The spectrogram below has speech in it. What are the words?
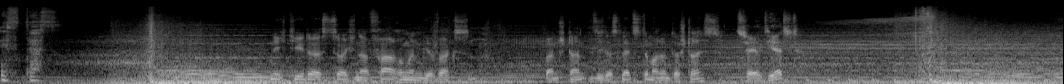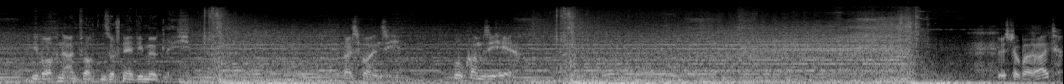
Ist das... Nicht jeder ist solchen Erfahrungen gewachsen. Wann standen Sie das letzte Mal unter Stress? Zählt jetzt? Wir brauchen Antworten so schnell wie möglich. Was wollen Sie? Wo kommen Sie her? Bist du bereit?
